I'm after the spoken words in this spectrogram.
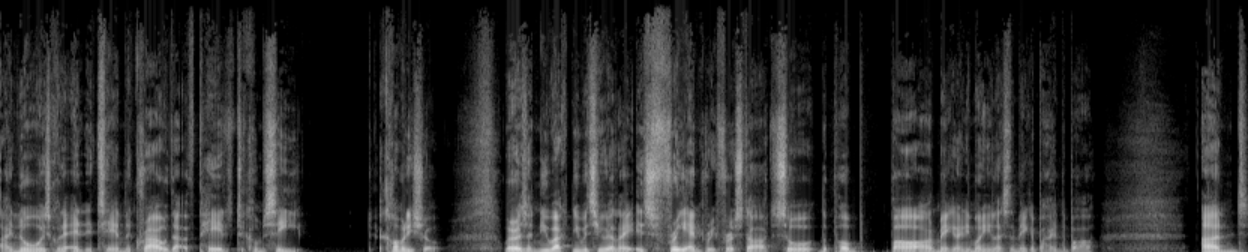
I know is going to entertain the crowd that have paid to come see a comedy show. Whereas a new act, new material night is free entry for a start, so the pub bar aren't making any money unless they make it behind the bar. And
